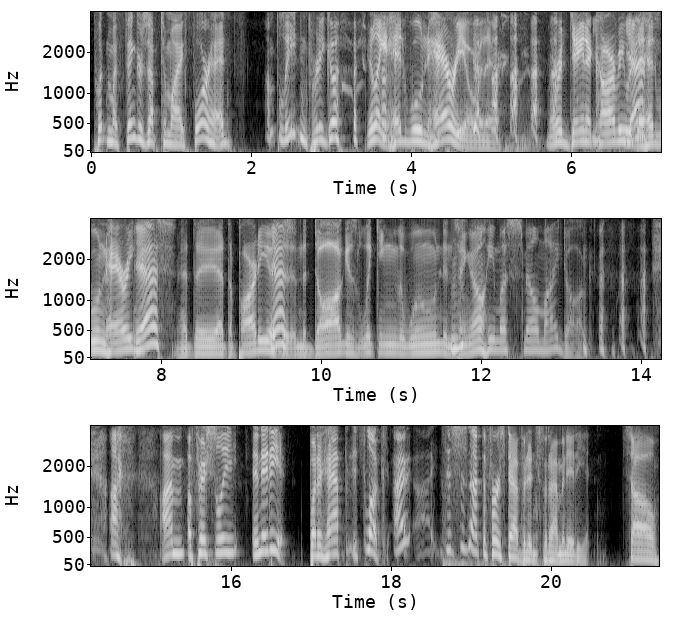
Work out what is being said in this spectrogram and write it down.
putting my fingers up to my forehead. I'm bleeding pretty good. You're like a head wound Harry over there. Remember Dana Carvey with Yes. the head wound Harry? Yes. At the at the party, and Yes. the, and the dog is licking the wound and Mhm. saying, "Oh, he must smell my dog." I, I'm officially an idiot. But it happened. It's look. I, I this is not the first evidence that I'm an idiot. So,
